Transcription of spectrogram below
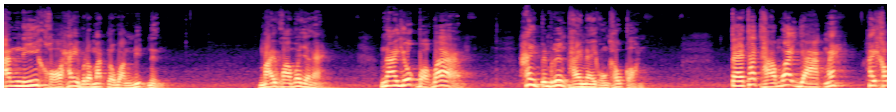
อันนี้ขอให้ระมัดระวังนิดหนึ่ง หมายความว่ายังไง นายกบอกว่าให้เป็นเรื่องภายในของเขาก่อน แต่ถ้าถามว่าอยากไหมให้เขา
